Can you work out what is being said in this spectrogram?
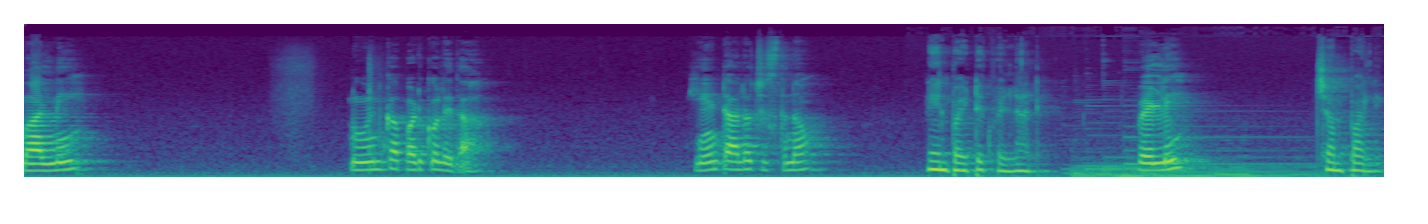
మాలిని నువ్వు ఇంకా పడుకోలేదా? ఏంటి ఆలోచిస్తున్నావు? నేను బయటకు వెళ్ళాలి. వెళ్ళి? చంపాలి.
